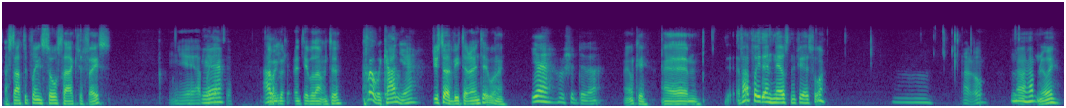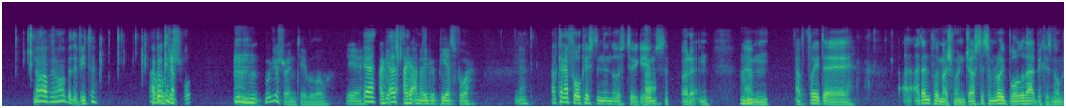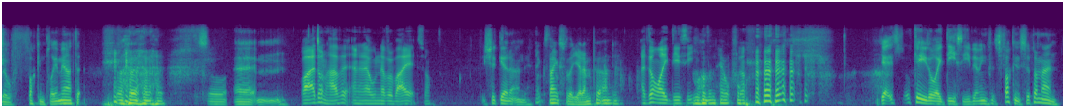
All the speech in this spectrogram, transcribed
I started playing Soul Sacrifice. yeah, I played Yeah. that too. I Are we going it. to roundtable that one too? Well, we can, yeah. Just a Vita roundtable then. Yeah, we should do that. Right, okay. Um, have I played anything else in the PS4? Mm, I don't know. No, I haven't really. No, I've been all about the Vita. I Oh, got we'll kind just- of we'll just round table though. Yeah. Yeah, I get I get annoyed with PS4. Yeah. I've kind of focused in those two games about it, and Mhm. um, I've played. Uh, I I didn't play much more Injustice. I'm really bored of that because nobody will fucking play me at it. So um, Well, I don't have it, and I will never buy it. So you should get it, Andy. thanks, thanks for your input, Andy. I don't like DC. More than helpful. Yeah, it's okay. You don't like DC, but I mean, it's fucking Superman.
